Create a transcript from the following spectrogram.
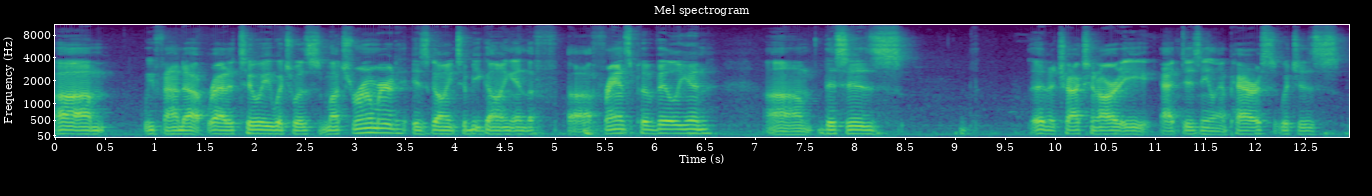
Um, we found out Ratatouille, which was much rumored, is going to be going in the uh, France Pavilion. Um, this is an attraction already at Disneyland Paris, which is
